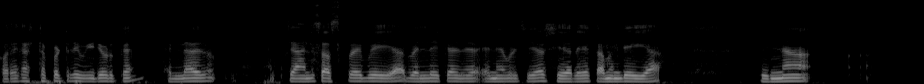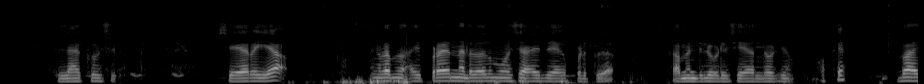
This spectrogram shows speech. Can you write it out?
കുറേ കഷ്ടപ്പെട്ടൊരു വീഡിയോ എടുക്കാൻ. എല്ലാവരും ചാനൽ സബ്സ്ക്രൈബ് ചെയ്യുക ബെല്ലൈക്കൺ എനേബിൾ ചെയ്യുക ഷെയർ ചെയ്യുക കമന്റ് ചെയ്യുക പിന്നെ എല്ലാവർക്കും ഷെയർ ചെയ്യുക നിങ്ങളുടെ അഭിപ്രായം നല്ലതാണ് മോശമായാലും രേഖപ്പെടുത്തുക. കമന്റിലൂടെയും ഷെയറിലൂടെയും. ഓക്കെ? ബൈ.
